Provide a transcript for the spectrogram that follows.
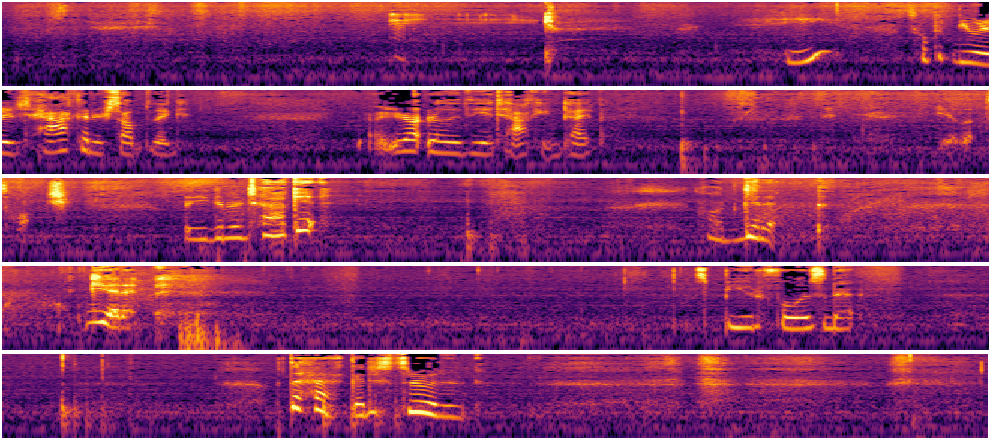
he? I was hoping you would attack it or something. You're not really the attacking type. Here, let's watch. Are you gonna attack it? Come on, get it. Get it. It's beautiful, isn't it? What the heck? I just threw it in.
